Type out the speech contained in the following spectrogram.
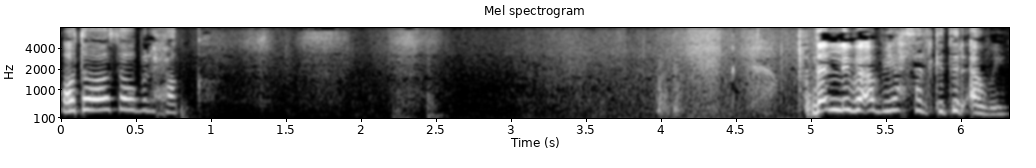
وتواصوا بالحق. ده اللي بقى بيحصل كتير قوي.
